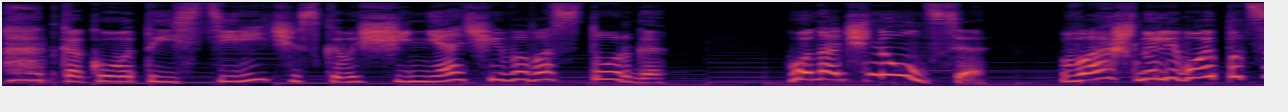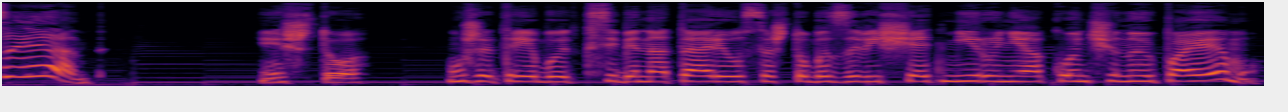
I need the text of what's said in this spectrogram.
а от какого-то истерического щенячьего восторга. «Он очнулся! Ваш нулевой пациент!» «И что, уже требует к себе нотариуса, чтобы завещать миру неоконченную поэму?»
